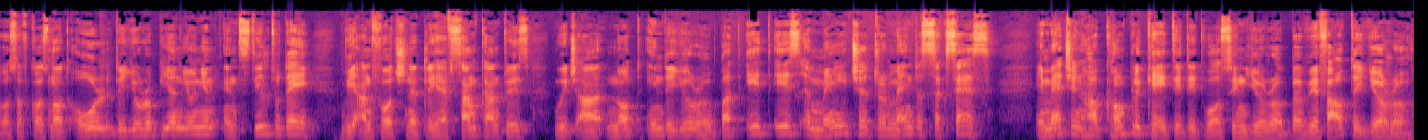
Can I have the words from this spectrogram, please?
Was, of course, not all the European Union, and still today we unfortunately have some countries which are not in the euro. But it is a major, tremendous success. Imagine how complicated it was in Europe without the euro.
